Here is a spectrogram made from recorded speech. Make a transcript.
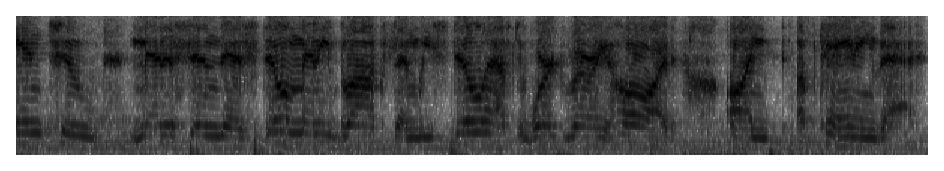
into medicine. There's still many blocks, and we still have to work very hard on obtaining that.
